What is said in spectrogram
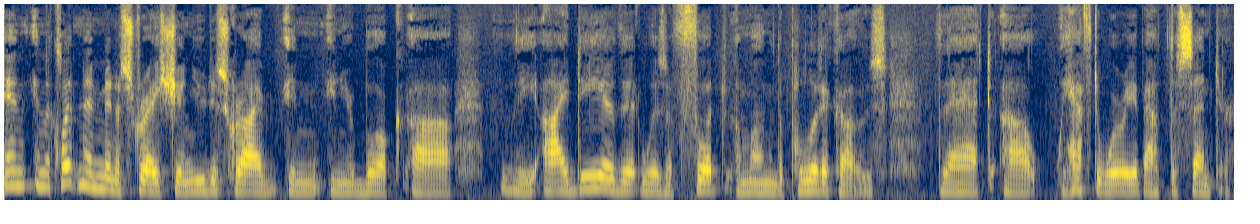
In, in the Clinton administration, you describe in, in your book uh, the idea that was afoot among the politicos that uh, we have to worry about the center.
